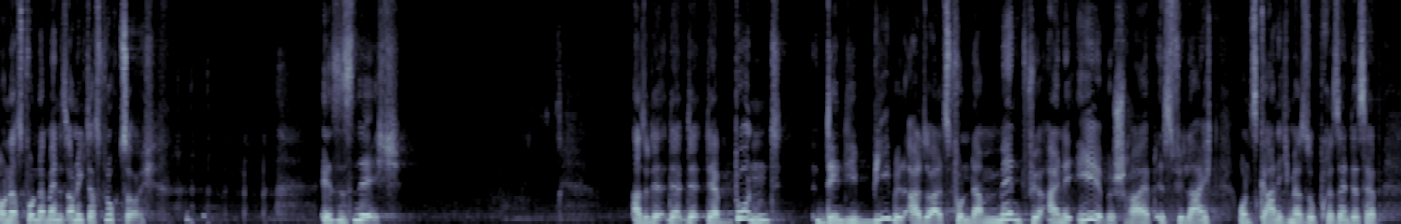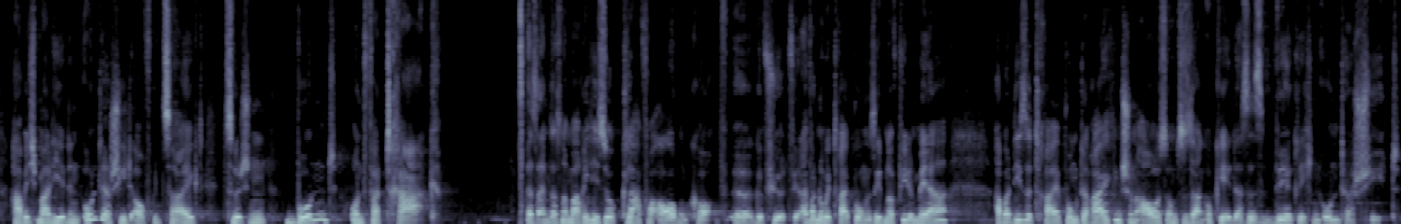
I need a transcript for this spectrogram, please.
Und das Fundament ist auch nicht das Flugzeug. ist es nicht. Also der, der, der Bund, den die Bibel also als Fundament für eine Ehe beschreibt, ist vielleicht uns gar nicht mehr so präsent. Deshalb habe ich mal hier den Unterschied aufgezeigt zwischen Bund und Vertrag. Dass einem das nochmal richtig so klar vor Augen äh, geführt wird. Einfach nur mit drei Punkten. Es gibt noch viel mehr, aber diese drei Punkte reichen schon aus, um zu sagen, okay, das ist wirklich ein Unterschied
